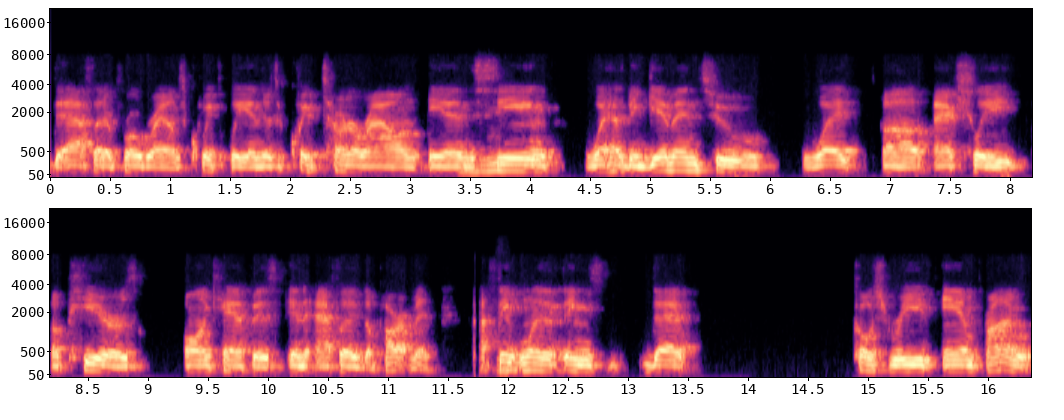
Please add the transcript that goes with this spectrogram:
the athletic programs quickly, and there's a quick turnaround in mm-hmm. seeing what has been given to what uh, actually appears on campus in the athletic department. I think one of the things that Coach Reed and Prime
